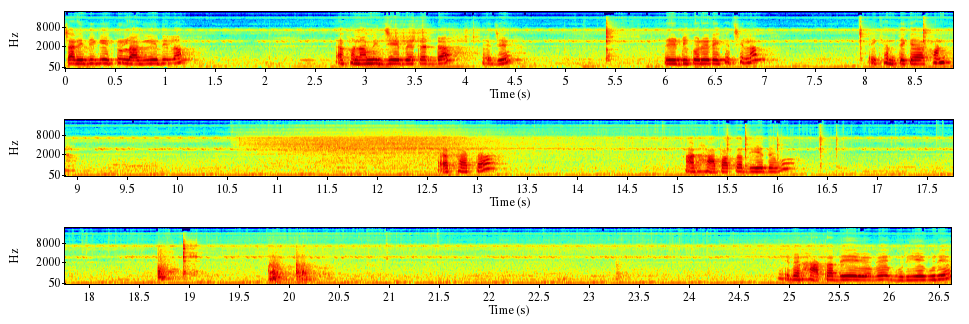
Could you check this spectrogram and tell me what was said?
চারিদিকে একটু লাগিয়ে দিলাম। এখন আমি যে ব্যাটারটা, এই যে, রেডি করে রেখেছিলাম এখান থেকে এখন এক হাতা আর হাফ হাতা দিয়ে দেব। এবার হাতা দিয়ে এভাবে ঘুরিয়ে ঘুরিয়ে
